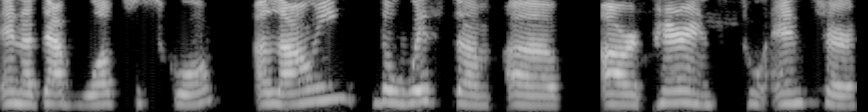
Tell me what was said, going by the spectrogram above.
and adapt well to school. Allowing the wisdom of our parents to enter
